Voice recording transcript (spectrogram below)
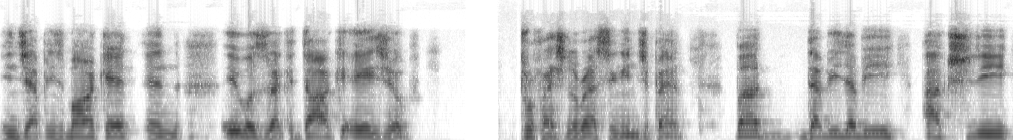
in Japanese market, and it was like a dark age of professional wrestling in Japan. But WWE actually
